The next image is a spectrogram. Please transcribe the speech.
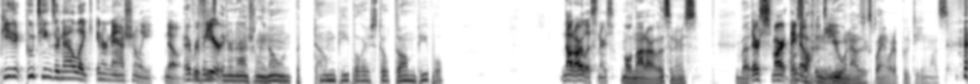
p- poutines are now like internationally known, Everything's revered. internationally known, but dumb people are still dumb people. Not our listeners. Well, not our listeners, but They're smart. They I was know talking poutine. to you when I was explaining what a poutine was.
